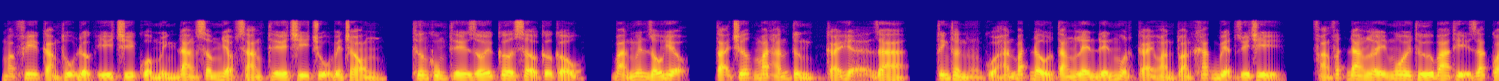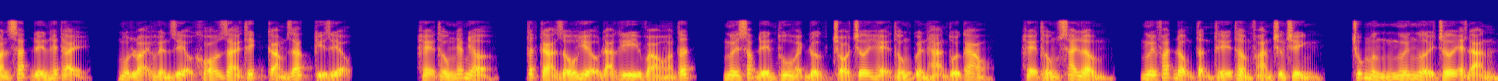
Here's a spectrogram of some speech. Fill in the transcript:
mặc phi cảm thụ được ý chí của mình đang xâm nhập sáng thế chi trụ bên trong, thương khung thế giới cơ sở cơ cấu, bản nguyên dấu hiệu, tại trước mắt hắn từng cái hiện ra, tinh thần của hắn bắt đầu tăng lên đến một cái hoàn toàn khác biệt duy trì, phảng phất đang lấy ngôi thứ ba thị giác quan sát đến hết thảy, một loại huyền diệu khó giải thích cảm giác kỳ diệu. Hệ thống nhắc nhở, tất cả dấu hiệu đã ghi vào hoàn tất ngươi sắp đến thu hoạch được trò chơi hệ thống quyền hạn tối cao, hệ thống sai lầm, ngươi phát động tận thế thẩm phán chương trình, chúc mừng ngươi người chơi đản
